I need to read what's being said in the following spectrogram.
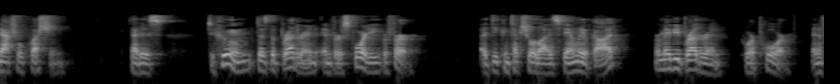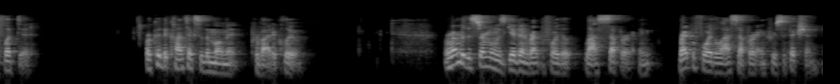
natural question. That is, to whom does the brethren in verse 40 refer? A decontextualized family of God? Or maybe brethren who are poor and afflicted? Or could the context of the moment provide a clue? Remember the sermon was given right before the Last Supper and right before the Last Supper and crucifixion.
